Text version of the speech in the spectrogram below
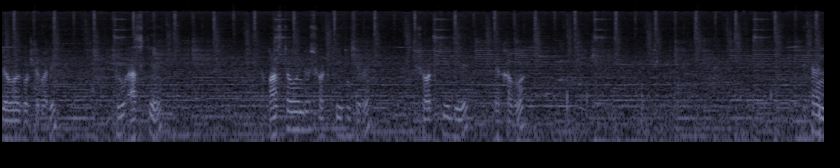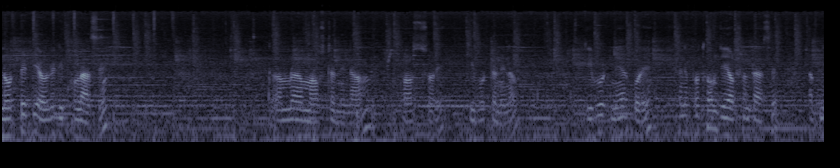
ব্যবহার করতে পারি। তো আজকে পাঁচটা উইন্ডোজ শর্ট কি হিসেবে শর্ট কি দিয়ে দেখাবো। এখানে নোটপ্যাড দিয়ে অলরেডি খোলা আছে। তো আমরা মাউসটা নিলাম, মাউস সরি কিবোর্ডটা নিলাম। কিবোর্ড নেওয়ার পরে এখানে প্রথম যে অপশনটা আছে, আপনি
